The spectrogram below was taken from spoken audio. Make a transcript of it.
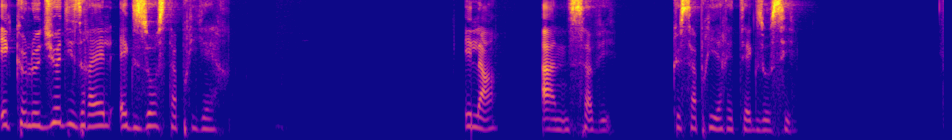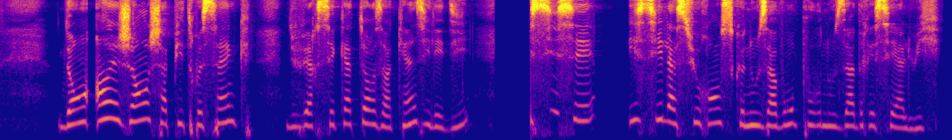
et que le Dieu d'Israël exauce ta prière. Et là, Anne savait que sa prière était exaucée. Dans 1 Jean chapitre 5, du verset 14 à 15, il est dit, Ici c'est ici l'assurance que nous avons pour nous adresser à lui,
